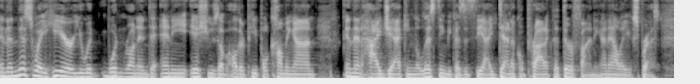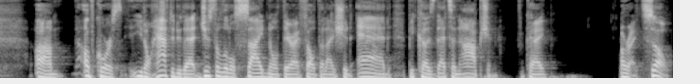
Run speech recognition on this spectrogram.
And then this way here you would wouldn't run into any issues of other people coming on and then hijacking the listing because it's the identical product that they're finding on aliexpress um, of course, you don't have to do that. Just a little side note there, I felt that I should add because that's an option. Okay. All right. So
